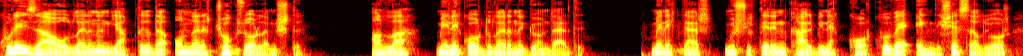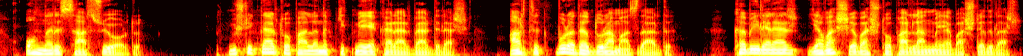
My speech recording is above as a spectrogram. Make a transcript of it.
Kureyza oğullarının yaptığı da onları çok zorlamıştı. Allah melek ordularını gönderdi. Melekler müşriklerin kalbine korku ve endişe salıyor, onları sarsıyordu. Müşrikler toparlanıp gitmeye karar verdiler. Artık burada duramazlardı. Kabileler yavaş yavaş toparlanmaya başladılar.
